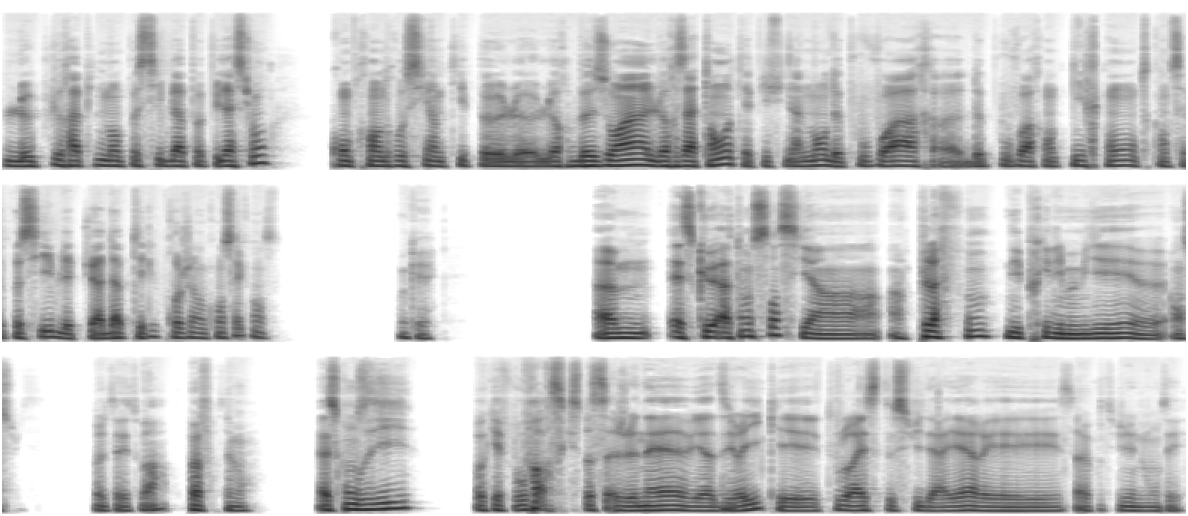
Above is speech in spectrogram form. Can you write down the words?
le, plus rapidement possible la population, comprendre aussi un petit peu leurs besoins, leurs attentes, et puis finalement de pouvoir, euh, de pouvoir en tenir compte quand c'est possible, et puis adapter les projets en conséquence. Ok. Est-ce que, à ton sens, il y a un, plafond des prix de l'immobilier euh, en Suisse, sur le territoire? Pas forcément. Est-ce qu'on se dit, OK, il faut voir ce qui se passe à Genève et à Zurich et tout le reste suit derrière et ça va continuer de monter?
